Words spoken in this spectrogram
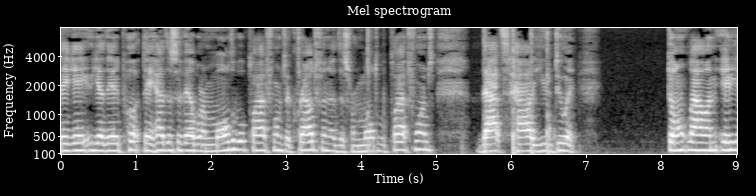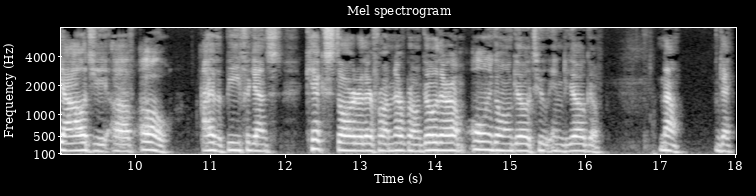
They gave, yeah, they put, they had this available on multiple platforms or crowdfunded this from multiple platforms. That's how you do it. Don't allow an ideology of, oh, I have a beef against Kickstarter, therefore I'm never going to go there. I'm only going to go to Indiegogo. No, okay.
